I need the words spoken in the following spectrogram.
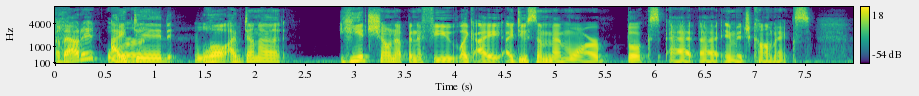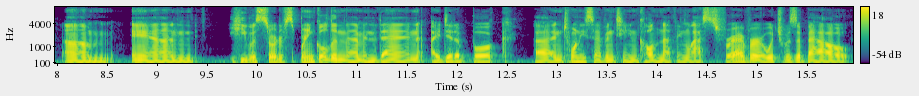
about it? I did. Well, I've done a. He had shown up in a few. Like I, I do some memoir books at uh, Image Comics, um, and he was sort of sprinkled in them. And then I did a book uh, in 2017 called Nothing Lasts Forever, which was about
